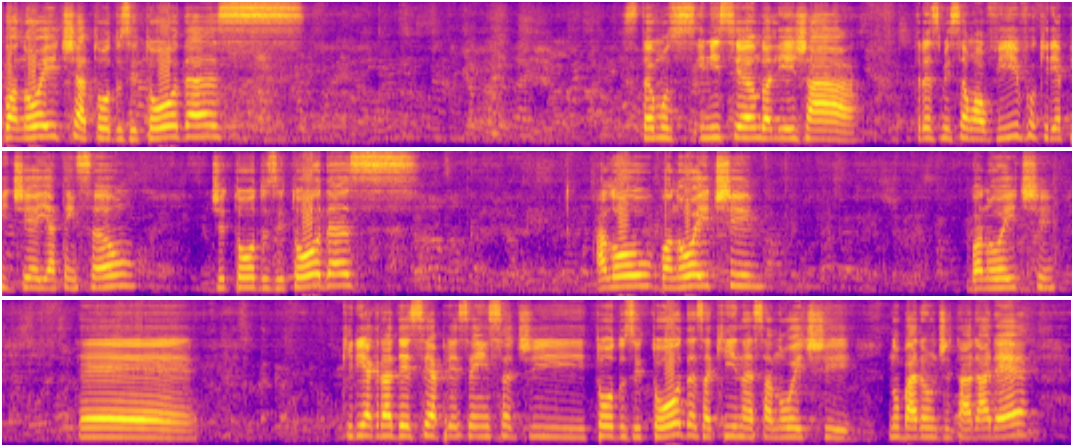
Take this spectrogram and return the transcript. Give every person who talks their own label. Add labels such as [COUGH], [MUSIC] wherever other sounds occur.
Speaker 1: Boa noite a todos e todas. Estamos iniciando ali já transmissão ao vivo. Queria pedir aí a atenção de todos e todas. Alô, boa noite. Boa noite. É... Queria agradecer a presença de todos e todas aqui nessa noite no Barão de Tararé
